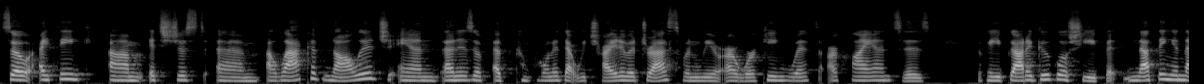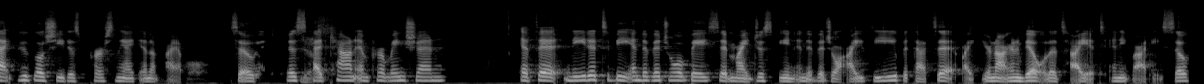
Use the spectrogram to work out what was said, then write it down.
So I think um, it's just um, a lack of knowledge, and that is a, a, component that we try to address when we are working with our clients. Is okay, you've got a Google sheet, but nothing in that Google sheet is personally identifiable. So it's just yes. headcount information. If it needed to be individual based, it might just be an individual ID, but that's it. Like you're not going to be able to tie it to anybody. So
